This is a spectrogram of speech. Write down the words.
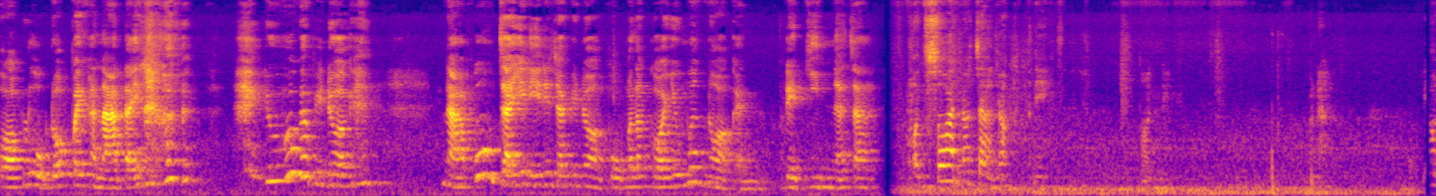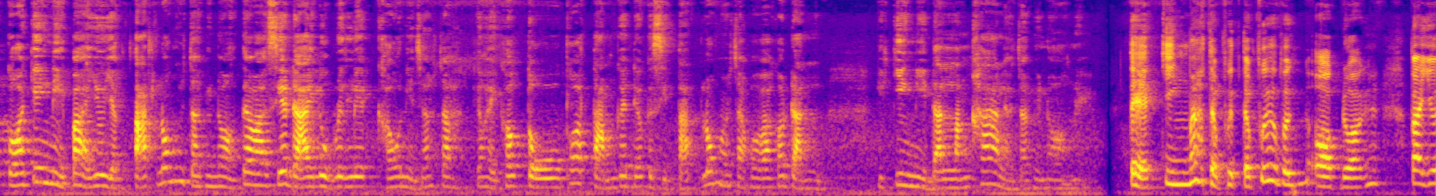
ออกลูกดกไปขนาดใดอยู่กับพี่น้องหนาภูมิใจอีหลีเด้จ้ะพี่น้องปลูกมะละกออยู่เมืองนอกกันได้กินนะจ้ะอ่อนซ่อนเนาะจ้ะเนาะนี่ตอนนี้นะแล้วก็กิ่งนี่ป้าอยู่อยากตัดลงอยู่จ้าพี่น้อง แต่ว่าเสียดายลูกเล็กๆเขาเนี่ยจ้าจ้าเดี๋ยวให้เขาโตพ่อต่ำกันเดี๋ยวก็สิตัดลงนะจ้าเพราะว่าเขาดัน อีกกิ่งนี่ดันหลังคาแล้วจ้าพี่น้องเนี่ยแต่กิ่งมากแต่พึ่แต่พื้เพิ่งออกดอกป้ายุ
